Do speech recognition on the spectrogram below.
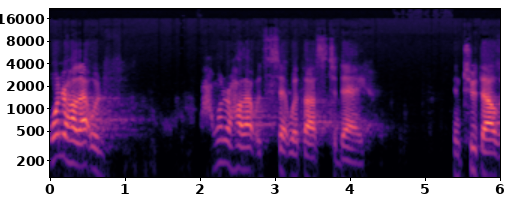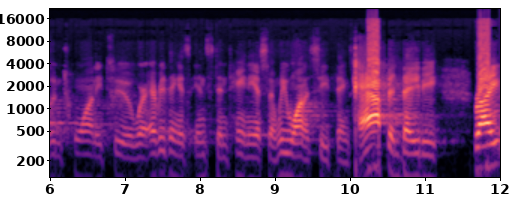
I wonder how that would I wonder how that would sit with us today in 2022 where everything is instantaneous and we want to see things happen, baby, right?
